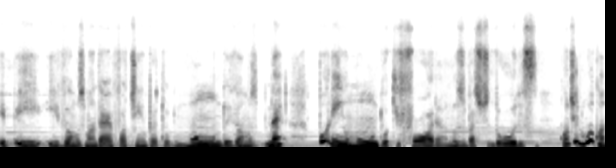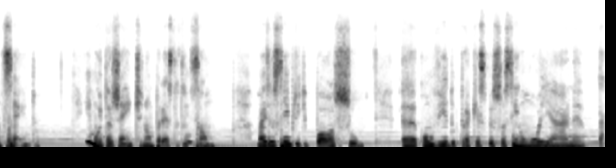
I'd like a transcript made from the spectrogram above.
e, e, e vamos mandar fotinho para todo mundo e vamos, né? Porém, o mundo aqui fora, nos bastidores, continua acontecendo e muita gente não presta atenção. Mas eu sempre que posso uh, convido para que as pessoas tenham um olhar, né? Tá.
